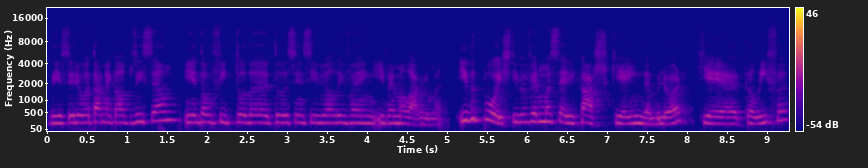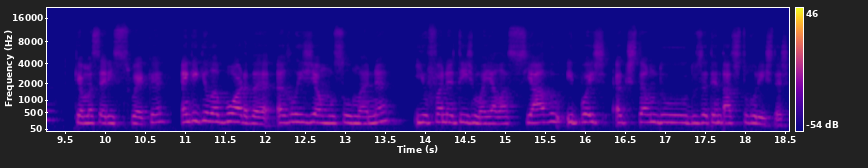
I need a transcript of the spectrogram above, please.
Podia ser eu a estar naquela posição e então fico toda, toda sensível e vem, e vem uma lágrima. E depois estive a ver uma série que acho que é ainda melhor, que é a Califa, que é uma série sueca, em que aquilo aborda a religião muçulmana e o fanatismo a ela associado e depois a questão do, dos atentados terroristas.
